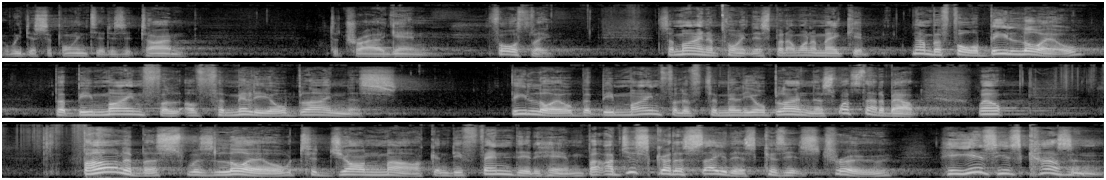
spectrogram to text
Are we disappointed? Is it time to try again? Fourthly, it's a minor point, this, but I want to make it. Number four, be loyal but be mindful of familial blindness. Be loyal, but be mindful of familial blindness. What's that about? Well, Barnabas was loyal to John Mark and defended him, but I've just got to say this because it's true. He is his cousin.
